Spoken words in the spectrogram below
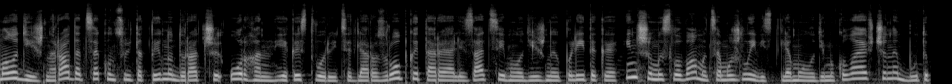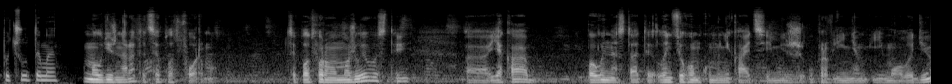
Молодіжна рада це консультативно-дорадчий орган, який створюється для розробки та реалізації молодіжної політики. Іншими словами, це можливість для молоді Миколаївщини бути почутими. Молодіжна рада це платформа. Це платформа можливостей, е, яка повинна стати ланцюгом комунікації між управлінням і молоддю.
